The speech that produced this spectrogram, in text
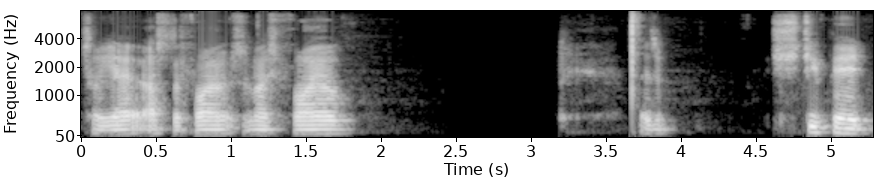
So yeah, that's the file. It's a nice file. There's a stupid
